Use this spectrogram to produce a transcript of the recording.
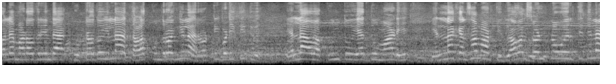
ಒಲೆ ಮಾಡೋದ್ರಿಂದ ಕುಟ್ಟೋದು ಇಲ್ಲ ತಳಕ್ಕೆ ಕುಂದ್ರೋಂಗಿಲ್ಲ ರೊಟ್ಟಿ ಬಡಿತಿದ್ವಿ. ಎಲ್ಲ ಅವಾಗ ಕುಂತು ಎದ್ದು ಮಾಡಿ ಎಲ್ಲ ಕೆಲಸ ಮಾಡ್ತಿದ್ವಿ. ಅವಾಗ ಸೊಂಟ ನೋವು ಇರ್ತಿದ್ದಿಲ್ಲ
